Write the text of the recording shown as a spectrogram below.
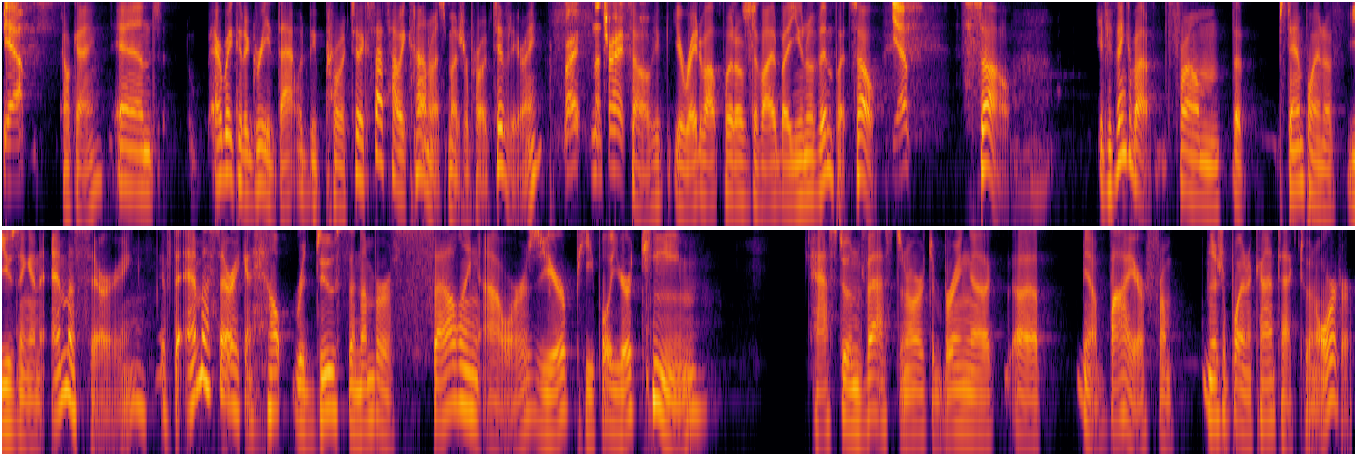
Yeah. Okay. And everybody could agree that would be productivity because that's how economists measure productivity, right? Right. That's right. So your rate of output of divided by unit of input. So, yep. so if you think about it from the standpoint of using an emissary, if the emissary can help reduce the number of selling hours your people, your team has to invest in order to bring a, a you know buyer from initial point of contact to an order,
